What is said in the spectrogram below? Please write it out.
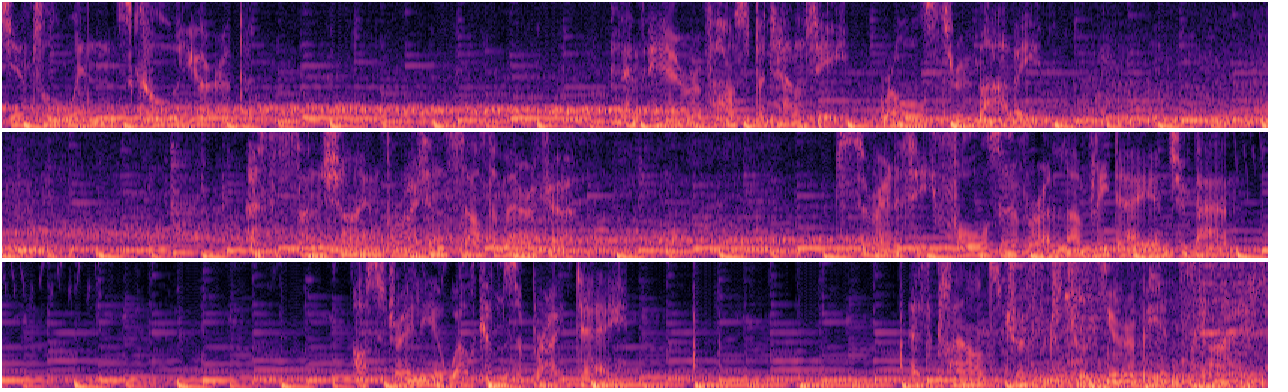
gentle winds cool Europe, an air of hospitality rolls through Bali. As the sunshine brightens South America, serenity falls over a lovely day in Japan. Australia welcomes a bright day as clouds drift through European skies.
